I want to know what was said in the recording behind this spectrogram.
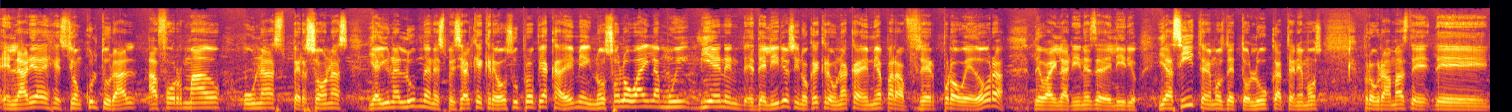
El área de gestión cultural ha formado unas personas y hay una alumna en especial que creó su propia academia y no solo baila muy bien en de- delirio, sino que creó una academia para ser proveedora de bailarines de delirio. Y así tenemos de Toluca, tenemos programas de, de-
